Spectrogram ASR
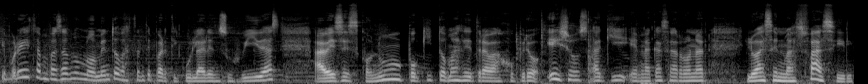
que por ahí están pasando un momento bastante particular en sus vidas, a veces con un poquito más de trabajo, pero ellos aquí en la Casa Ronald lo hacen más fácil,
